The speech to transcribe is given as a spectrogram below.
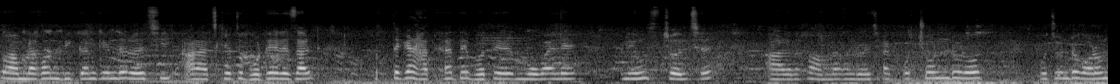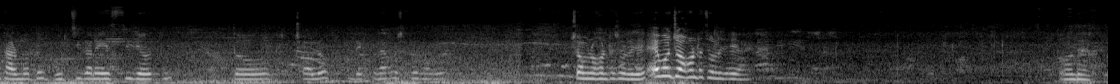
তো আমরা এখন বিজ্ঞান কেন্দ্রে রয়েছি, আর আজকে হচ্ছে ভোটের রেজাল্ট প্রত্যেকের হাতে হাতে ভোটে মোবাইলে নিউজ চলছে। আর দেখো, আমরা এখন রয়েছি, আর প্রচণ্ড রোদ, প্রচণ্ড গরম, তার মধ্যে ঘুরছি কারণ এসছি যেহেতু। তো চলো, দেখতে থাকো, সাথে থাকো। চন্দ্রঘণ্টা চলে যায় এবং যখনটা চলে যায় আর তো দেখো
